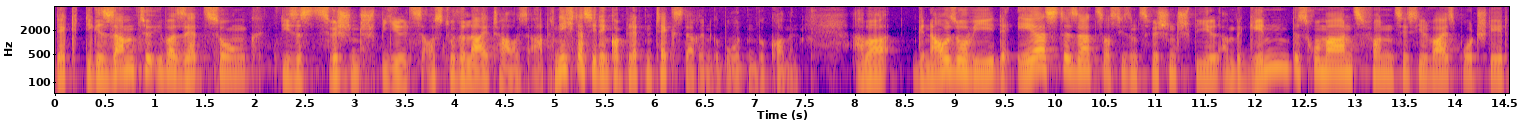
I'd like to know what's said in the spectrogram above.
deckt die gesamte Übersetzung dieses Zwischenspiels aus To the Lighthouse ab. Nicht, dass sie den kompletten Text darin geboten bekommen, aber genauso wie der erste Satz aus diesem Zwischenspiel am Beginn des Romans von Cecil Weißbrot steht,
